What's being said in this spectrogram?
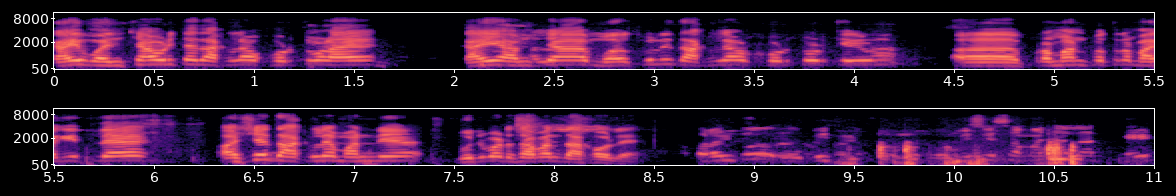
काही वंशावळीच्या दाखल्यावर खोडतोड आहे काही आमच्या महसुली दाखल्यावर खोडतोड करून प्रमाणपत्र मागितले आहे असे दाखले मान्य भुजबळ साहेबांनी दाखवले परंतु ओबीसी समाजाला थेट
